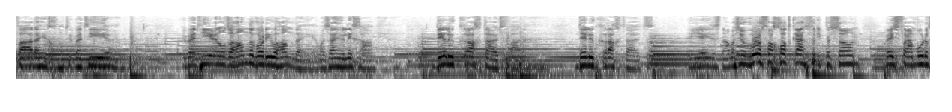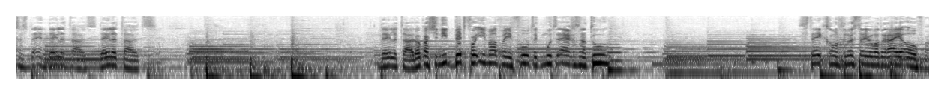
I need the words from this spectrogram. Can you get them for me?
Vader, Heer God, u bent hier. U bent hier in onze handen, worden uw handen, Heer. We zijn uw lichaam. Deel uw kracht uit, Vader. Deel uw kracht uit. In Jezus' naam. Als je een woord van God krijgt voor die persoon, wees vrijmoedig en deel het uit. Deel het uit. Deel het uit. Ook als je niet bidt voor iemand, maar je voelt ik moet ergens naartoe. Steek gewoon gerust even wat rijen over.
